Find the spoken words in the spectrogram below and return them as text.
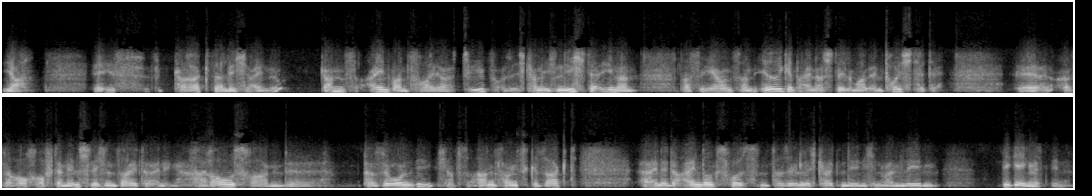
Ja, er ist charakterlich ein ganz einwandfreier Typ. Also ich kann mich nicht erinnern, dass er uns an irgendeiner Stelle mal enttäuscht hätte. Also auch auf der menschlichen Seite eine herausragende Person, wie ich habe es anfangs gesagt, eine der eindrucksvollsten Persönlichkeiten, denen ich in meinem Leben begegnet bin.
